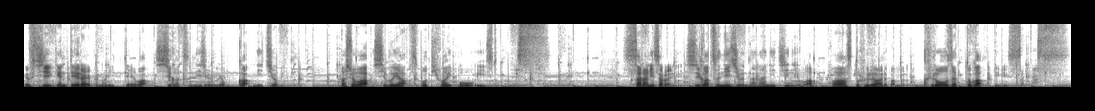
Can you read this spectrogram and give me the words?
FC 限定ライブの日程は4月24日日曜日。場所は渋谷 Spotify O イーストです。さらにさらに4月27日にはファーストフルアルバム「クローゼット」がリリースされます。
